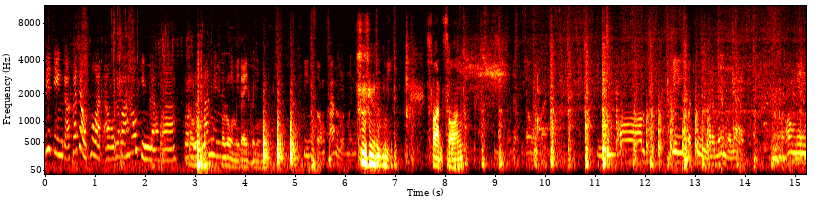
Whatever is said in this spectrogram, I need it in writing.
ที่จริงก็เขาเจ้าทอดเอาแต่ว่าเฮากินแบบว่าลดน้ำมันนิดนึเขางลงมีได้ตัวนี้ ปิงสองสั้นหลดมานี่สสอนสองไปหอมปิ้งปลาทูมันแม่นบ่ใหญ่ห้องเมง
